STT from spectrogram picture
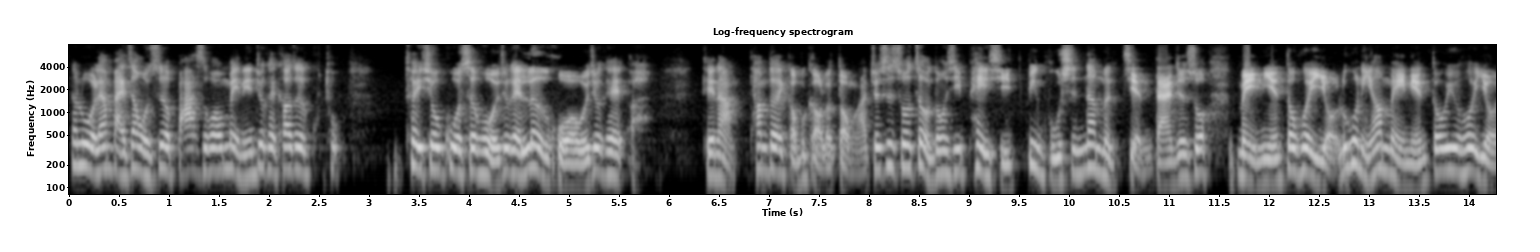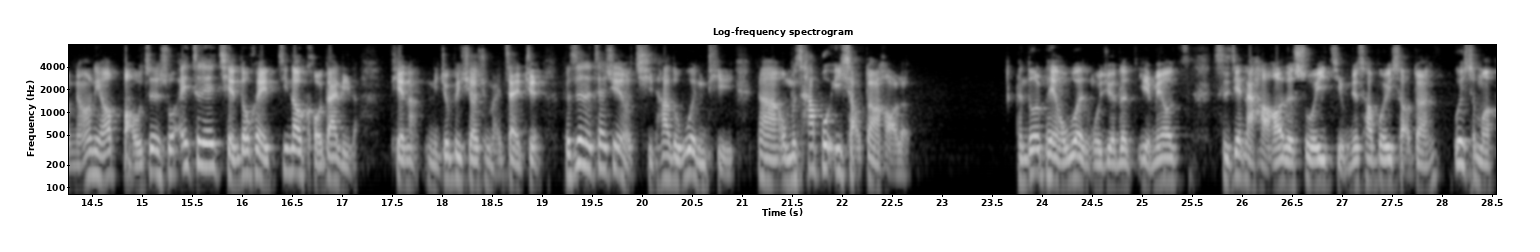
那如果两百张我是有八十万，我每年就可以靠这个退退休过生活，我就可以乐活，我就可以啊。天呐，他们到底搞不搞得懂啊？就是说，这种东西配息并不是那么简单。就是说，每年都会有。如果你要每年都又会有，然后你要保证说，哎，这些钱都可以进到口袋里的，天呐，你就必须要去买债券。可是呢，债券有其他的问题。那我们插播一小段好了。很多的朋友问，我觉得也没有时间来好好的说一集，我们就插播一小段。为什么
